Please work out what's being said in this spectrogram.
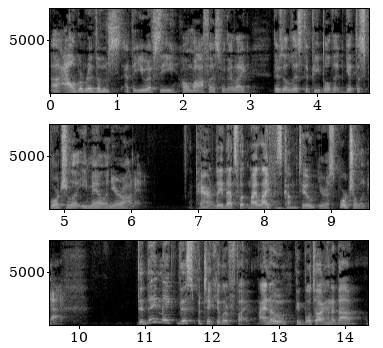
uh, algorithms at the UFC home office where they're like, there's a list of people that get the Sportula email and you're on it. Apparently, that's what my life has come to. You're a Sportula guy. Did they make this particular fight? I know people talking about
